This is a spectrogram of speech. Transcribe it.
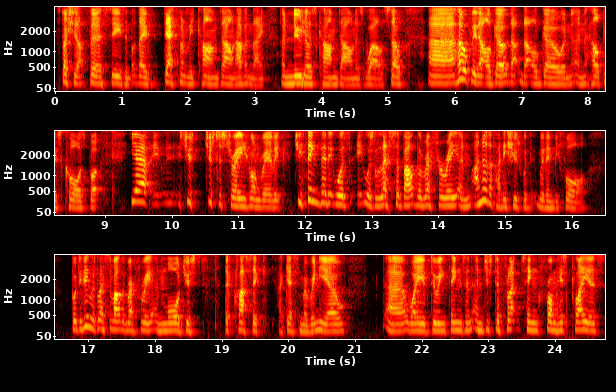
especially that first season. But they've definitely calmed down, haven't they? And Nuno's calmed down as well. So uh, hopefully that'll go that that'll go and, and help his cause. But yeah, it, it's just just a strange one, really. Do you think that it was it was less about the referee? And I know they've had issues with with him before, but do you think it was less about the referee and more just the classic, I guess, Mourinho uh, way of doing things and, and just deflecting from his players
